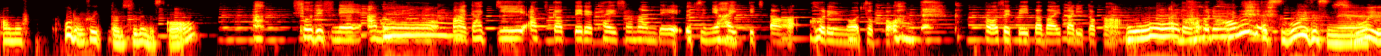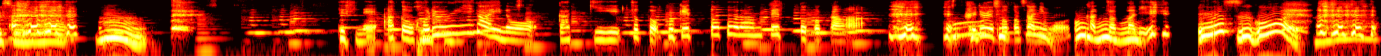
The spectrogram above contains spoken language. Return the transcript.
あの、ホルン吹いたりするんですか？そうですね。あのへーーまあ、楽器扱ってる会社なんで、うちに入ってきたホルンをちょっと買わせていただいたりとか。おー、あとかホルン買うってすごいですね。すごいですよね。うん。ですね。あと、ホルン以外の楽器、ちょっとポケットトランペットとか、フルートとかにも買っちゃったり。えー、すごい。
